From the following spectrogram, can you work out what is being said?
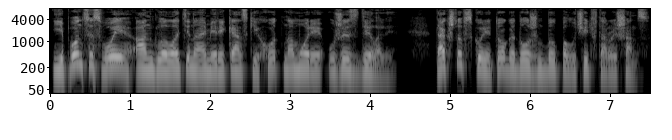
Японцы свой англо-латиноамериканский ход на море уже сделали, так что вскоре Тога должен был получить второй шанс.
